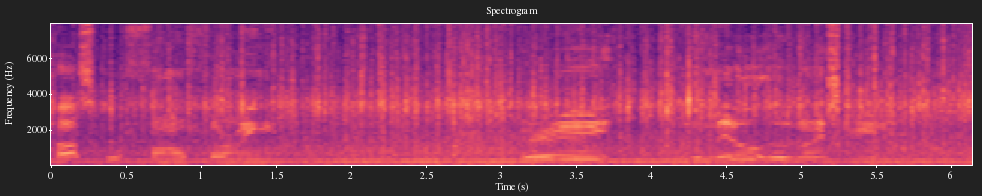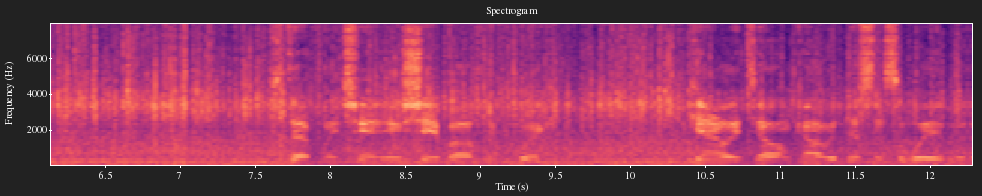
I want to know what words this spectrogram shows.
possible funnel forming right in the middle of my screen. It's definitely changing shape awfully quick. Can't really tell, I'm kind of a distance away, but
